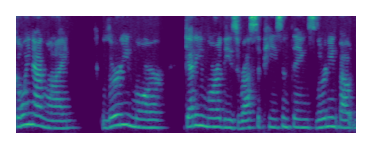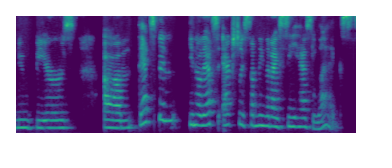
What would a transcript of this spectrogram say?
going online, learning more, getting more of these recipes and things, learning about new beers. Um, that's been, you know, that's actually something that I see has legs.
